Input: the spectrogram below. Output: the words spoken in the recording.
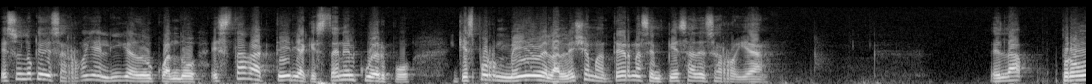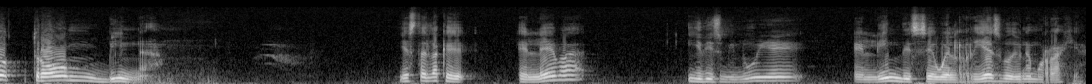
Eso es lo que desarrolla el hígado cuando esta bacteria que está en el cuerpo, que es por medio de la leche materna, se empieza a desarrollar. Es la protrombina. Y esta es la que eleva y disminuye el índice o el riesgo de una hemorragia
